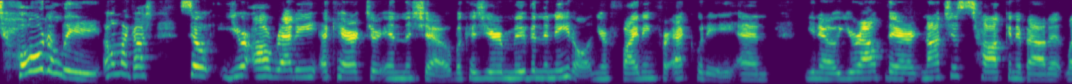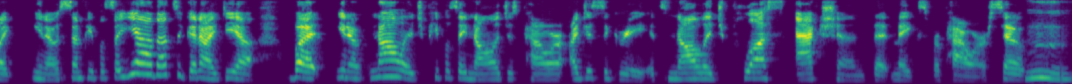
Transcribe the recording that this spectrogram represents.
Totally. Oh my gosh. So you're already a character in the show because you're moving the needle and you're fighting for equity and you know, you're out there not just talking about it like, you know, some people say, "Yeah, that's a good idea." But, you know, knowledge, people say knowledge is power. I disagree. It's knowledge plus action that makes for power. So, mm.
